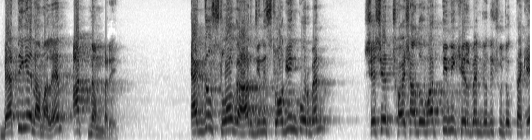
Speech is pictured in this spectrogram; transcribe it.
ব্যাটিং এ নামালেন আট নম্বরে। একজন স্লগার যিনি স্লগিং করবেন, শেষের ছয়, সাত ওভার তিনি খেলবেন যদি সুযোগ থাকে,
